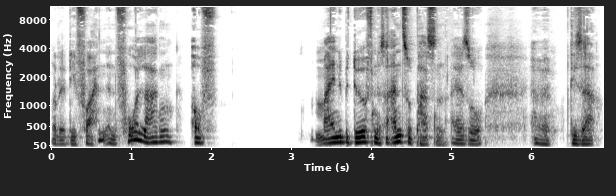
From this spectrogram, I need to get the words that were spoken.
oder die vorhandenen Vorlagen auf meine Bedürfnisse anzupassen. Also äh, dieser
